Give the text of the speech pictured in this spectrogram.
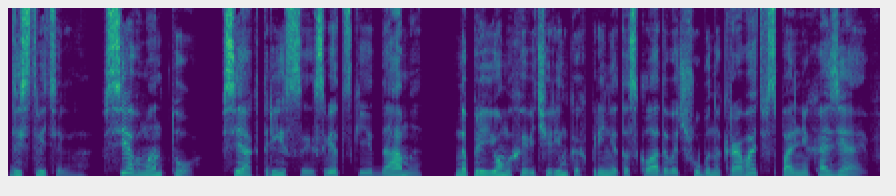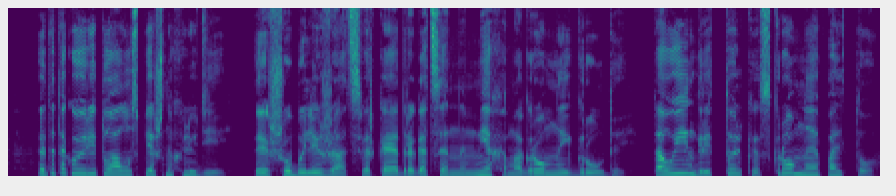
Действительно, все в манто, все актрисы и светские дамы на приемах и вечеринках принято складывать шубы на кровать в спальне хозяев. Это такой ритуал успешных людей. И шубы лежат, сверкая драгоценным мехом огромной грудой. А у Ингрид только скромное пальто.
